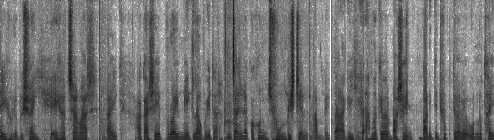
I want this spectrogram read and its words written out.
এই হলো বিষয় এই হচ্ছে আমার বাইক আকাশে পুরাই মেঘলা ওয়েদার জানি না কখন ঝুম বৃষ্টি নামবে। তার আগেই আমাকে আবার বাসায়, বাড়িতে ঢুকতে হবে। অন্যথায়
